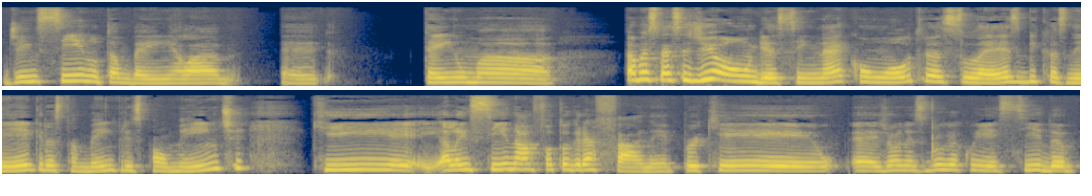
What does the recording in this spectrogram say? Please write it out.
de ensino também. Ela é, tem uma é uma espécie de ONG assim, né, com outras lésbicas negras também, principalmente, que ela ensina a fotografar, né? Porque é, é conhecida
